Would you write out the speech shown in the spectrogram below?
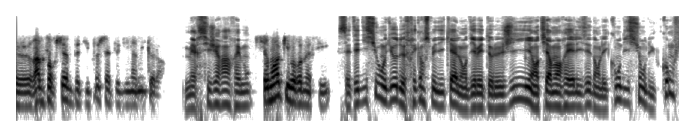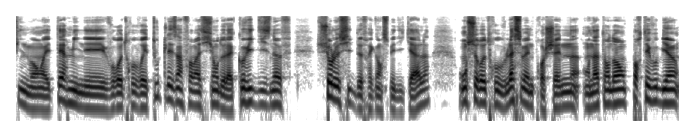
euh, renforcer un petit peu cette dynamique-là. Merci Gérard Raymond. C'est moi qui vous remercie. Cette édition audio de Fréquence médicale en diabétologie, entièrement réalisée dans les conditions du confinement, est terminée. Vous retrouverez toutes les informations de la Covid-19 sur le site de Fréquence médicale. On se retrouve la semaine prochaine. En attendant, portez-vous bien.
